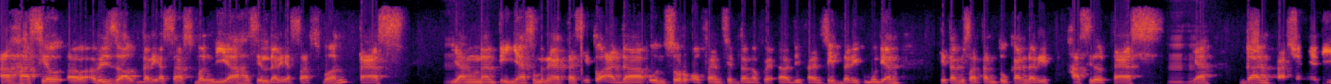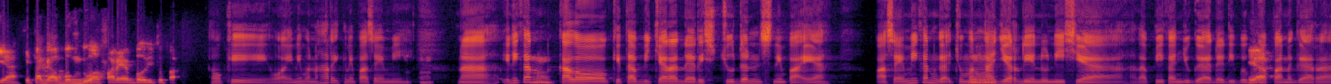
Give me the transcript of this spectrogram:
uh, hasil uh, result dari assessment dia, hasil dari assessment tes hmm. yang nantinya sebenarnya tes itu ada unsur ofensif dan uh, defensif dari kemudian kita bisa tentukan dari hasil tes hmm. ya dan passionnya dia. Kita gabung dua variabel itu, Pak. Oke, wah ini menarik nih Pak Semi. Nah, ini kan hmm. kalau kita bicara dari students nih Pak ya, Pak Semi kan nggak cuma hmm. ngajar di Indonesia, tapi kan juga ada di beberapa yeah. negara.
